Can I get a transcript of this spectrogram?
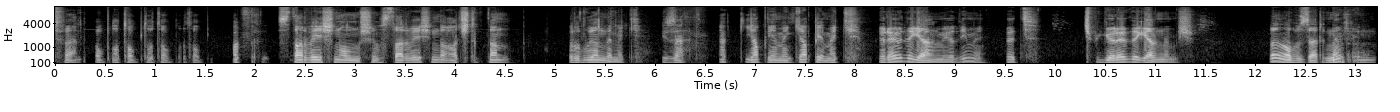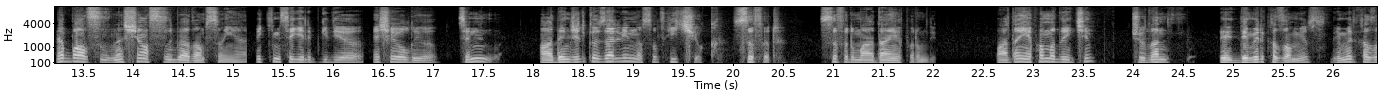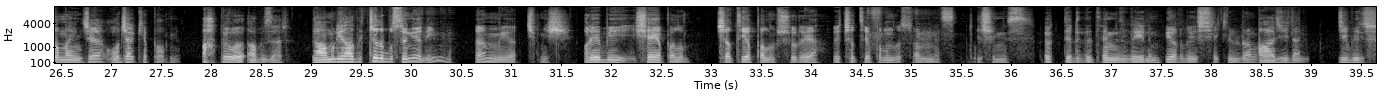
Lütfen. Topla topla topla topla. Bak starvation olmuşsun. Starvation'da açlıktan kırılıyorsun demek. Güzel. Yap, yap yemek yap yemek. Görev de gelmiyor değil mi? Evet. Hiçbir görev de gelmemiş. Lan Abuzer ne, ne balsız ne şanssız bir adamsın ya. Ne kimse gelip gidiyor ne şey oluyor. Senin madencilik özelliğin nasıl? Hiç yok. Sıfır. Sıfır maden yaparım diyor. Maden yapamadığı için şuradan de- demir kazamıyoruz. Demir kazamayınca ocak yapamıyoruz. Ah be Abuzer. Yağmur yağdıkça da bu sönüyor değil mi? Sönmüyor. İçmiş. Oraya bir şey yapalım. Çatı yapalım şuraya. Ve çatı yapalım da sönmesin işimiz. Kökleri de temizleyelim. Diyor bir şekilde ama acilen bir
